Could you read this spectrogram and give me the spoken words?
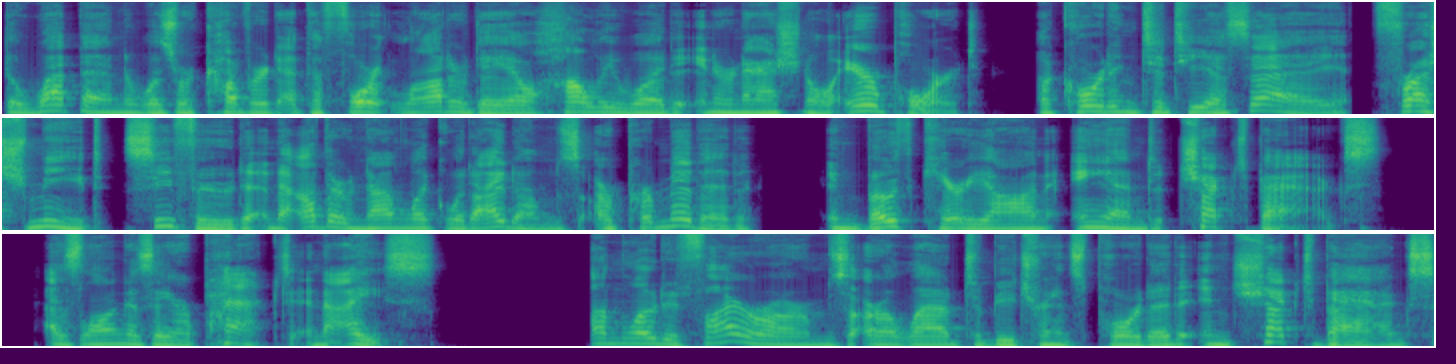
The weapon was recovered at the Fort Lauderdale Hollywood International Airport According to TSA, fresh meat, seafood, and other non liquid items are permitted in both carry on and checked bags, as long as they are packed in ice. Unloaded firearms are allowed to be transported in checked bags,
